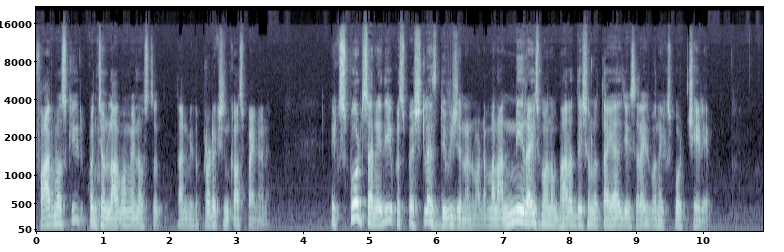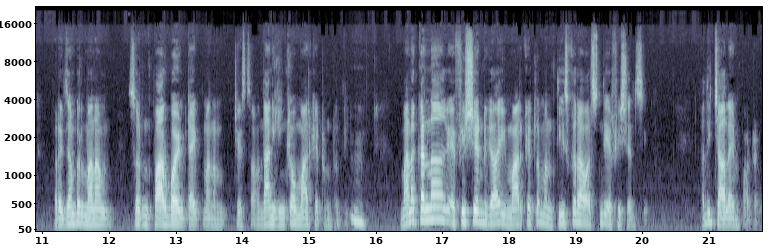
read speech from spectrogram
ఫార్మర్స్కి కొంచెం లాభమైన వస్తుంది దాని మీద ప్రొడక్షన్ కాస్ట్ పైన ఎక్స్పోర్ట్స్ అనేది ఒక స్పెషలైజ్ డివిజన్ అనమాట మన అన్ని రైస్ మనం భారతదేశంలో తయారు చేసే రైస్ మనం ఎక్స్పోర్ట్ చేయలేం. ఫర్ ఎగ్జాంపుల్ మనం సర్టన్ పార్బాయిల్ టైప్ మనం చేస్తాం. దానికి ఇంకో మార్కెట్ ఉంటుంది. మనకన్నా ఎఫిషియెంట్గా ఈ మార్కెట్లో మనం తీసుకురావాల్సింది ఎఫిషియన్సీ. అది చాలా ఇంపార్టెంట్.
